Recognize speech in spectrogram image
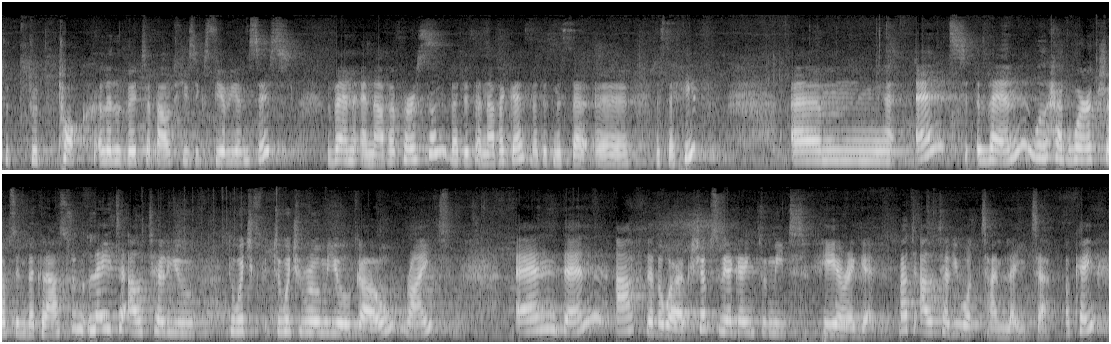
to, to talk a little bit about his experiences. Then another person, that is another guest, that is Mr. Uh, Mr. Heath. Um, and then we'll have workshops in the classroom. Later, I'll tell you to which, to which room you'll go, right? And then after the workshops, we are going to meet here again. But I'll tell you what time later, okay?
